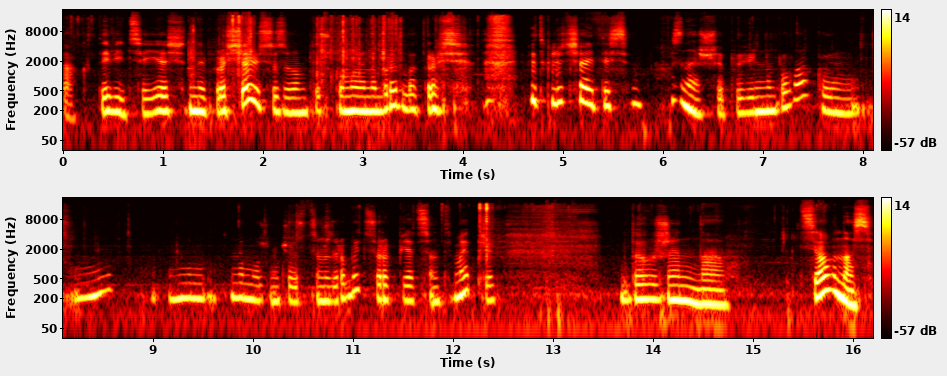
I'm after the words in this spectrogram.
Так, дивіться, я ще не прощаюся з вами, тож кому я набридла, краще відключайтеся. Знаю, що я повільно балакаю. Ну, не, можу нічого з цим зробити. 45 сантиметрів довжина. Ця в нас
